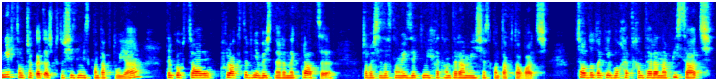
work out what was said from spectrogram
nie chcą czekać, aż ktoś się z nimi skontaktuje, tylko chcą proaktywnie wyjść na rynek pracy. Trzeba się zastanowić, z jakimi headhunterami się skontaktować. Co do takiego headhuntera napisać,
